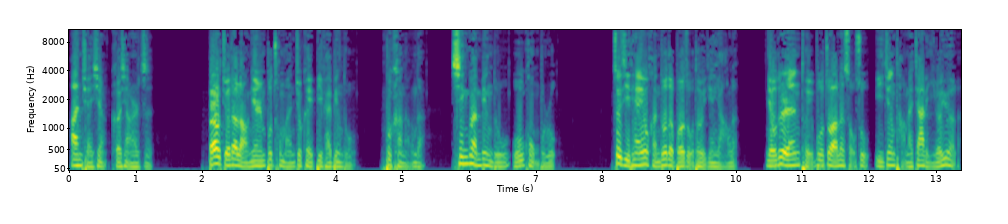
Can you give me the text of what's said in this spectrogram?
安全性可想而知。不要觉得老年人不出门就可以避开病毒，不可能的。新冠病毒无孔不入。这几天有很多的博主都已经阳了，有的人腿部做完了手术，已经躺在家里一个月了，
